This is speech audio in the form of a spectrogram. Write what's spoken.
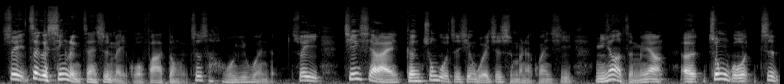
所以这个新冷战是美国发动的，这是毫无疑问的。所以接下来跟中国之间维持什么样的关系？你要怎么样？呃，中国是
